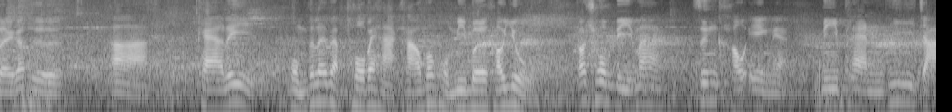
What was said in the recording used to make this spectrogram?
เลยก็คืออ่าแครี่ผมก็เลยแบบโทรไปหาเขาเพราะผมมีเบอร์เขาอยู่ ก็โชคดีมาก ซึ่งเขาเองเนี่ยมีแพลนที่จะ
